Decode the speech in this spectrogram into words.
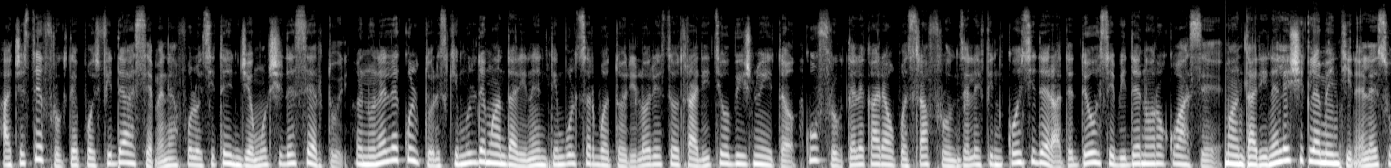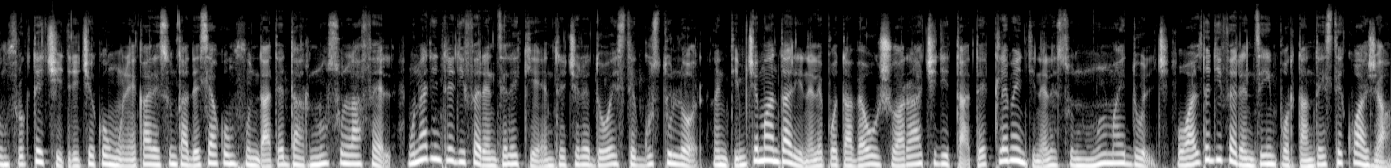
Aceste fructe pot fi de asemenea folosite în gemuri și deserturi. În unele culturi, schimbul de mandarine în timpul sărbătorilor este o tradiție obișnuită, cu fructele care au păstrat frunzele fiind considerate deosebit de norocoase. Mandarinele și clementinele sunt fructe citrice comune care sunt adesea confundate, dar nu sunt la fel. Una dintre diferențele cheie între cele două este gustul lor. În timp ce mandarinele pot avea o ușoară aciditate, departe, clementinele sunt mult mai dulci. O altă diferență importantă este coaja.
